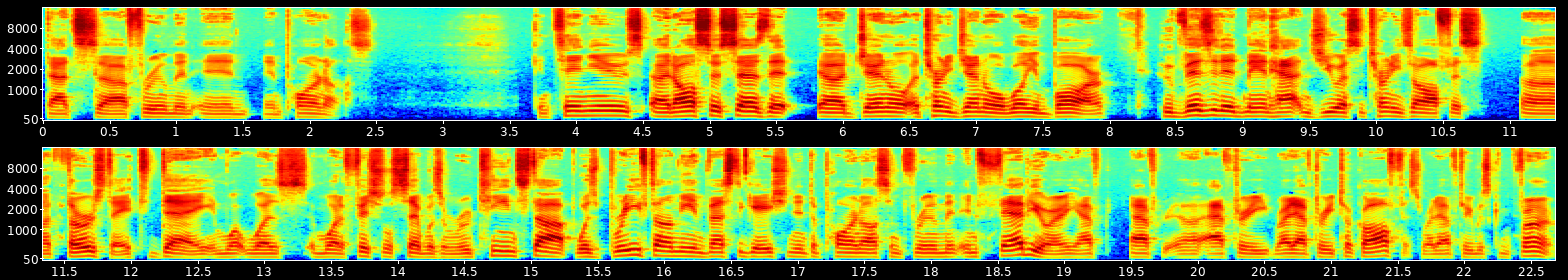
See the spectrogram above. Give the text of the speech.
That's uh, Fruman and, and Parnas. Continues. It also says that uh, General Attorney General William Barr, who visited Manhattan's U.S. Attorney's office uh, Thursday, today, in what was and what officials said was a routine stop, was briefed on the investigation into Parnas and Fruman in February after after uh, after he right after he took office, right after he was confirmed,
